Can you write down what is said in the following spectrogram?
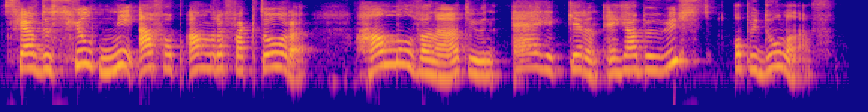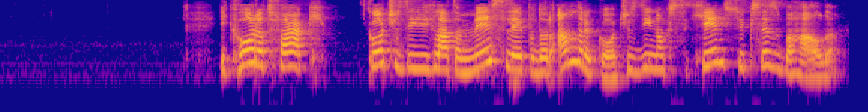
Schuif de schuld niet af op andere factoren. Handel vanuit uw eigen kern en ga bewust op uw doelen af. Ik hoor het vaak. Coaches die zich laten meeslepen door andere coaches die nog geen succes behaalden.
